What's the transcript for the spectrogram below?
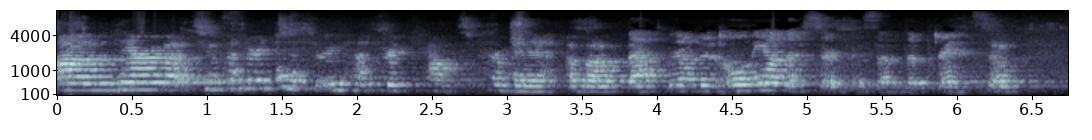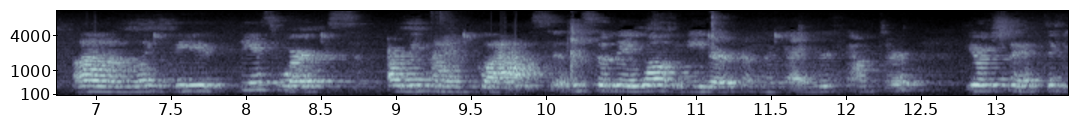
Um, they're about 200 to 300 counts per minute above background and only on the surface of the print. So um, like the, these works are behind glass, and so they won't meter from the Geiger counter. You actually have to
